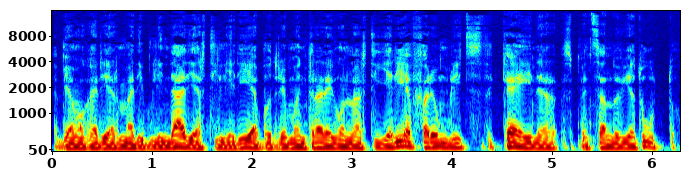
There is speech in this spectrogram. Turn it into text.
Abbiamo carri armati blindati, artiglieria, potremmo entrare con l'artiglieria e fare un blitz Keiner, spezzando via tutto,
